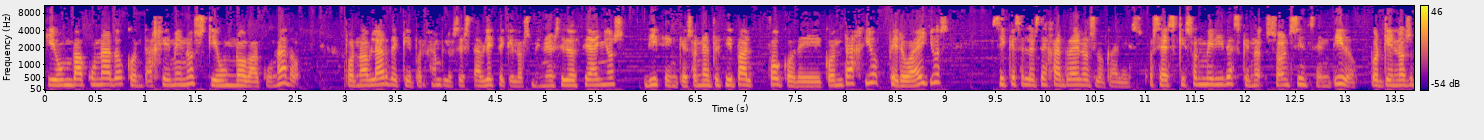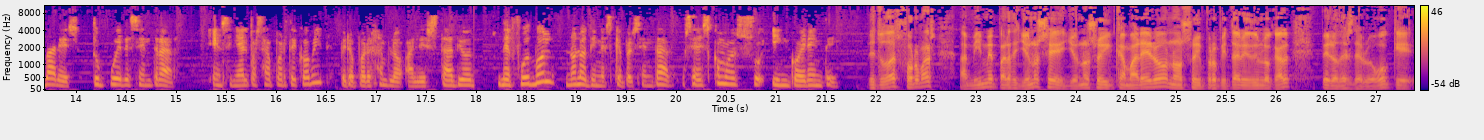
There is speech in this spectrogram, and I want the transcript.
que un vacunado contagie menos que un no vacunado. Por no hablar de que, por ejemplo, se establece que los menores de 12 años dicen que son el principal foco de contagio, pero a ellos sí que se les deja entrar en los locales. O sea, es que son medidas que no, son sin sentido, porque en los bares tú puedes entrar, enseñar el pasaporte COVID, pero por ejemplo al estadio de fútbol no lo tienes que presentar. O sea, es como incoherente. De todas formas, a mí me parece, yo no sé, yo no soy camarero, no soy propietario de un local, pero desde luego que,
